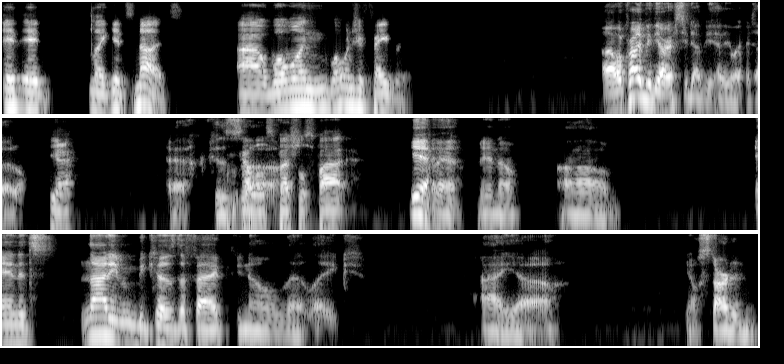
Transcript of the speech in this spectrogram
it it like it's nuts. Uh, what one? What one's your favorite? Uh, will probably be the RCW heavyweight title. Yeah, Yeah, because got a little special spot. Yeah, man. You know, um, and it's not even because the fact, you know, that like I, uh, you know, started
